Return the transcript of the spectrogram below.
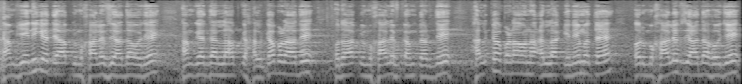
हम ये नहीं कहते आपके मुखालिफ ज़्यादा हो जाए, हम कहते हैं अल्लाह आपका हल्का बढ़ा दे और आपके मुखालिफ कम कर दे। हल्का बड़ा होना अल्लाह की नेमत है और मुखालिफ ज़्यादा हो जाए,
